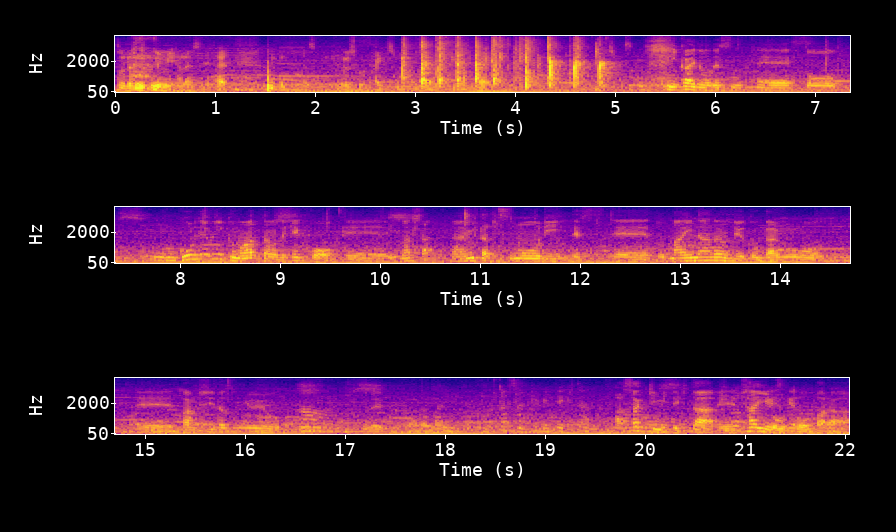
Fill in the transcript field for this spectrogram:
それは何でもいい話で、はい。ということで皆さんよろしくお願いします。はい。二階堂です。えーっとゴールデンウィークもあったので結構、えー見ました。あ見たつもりです。えーっとマイナーなので言うとガルムウォーズ、えー、バンクシー・ダズ・ニューヨーク、それから何見たかあさっき見てきたあさっき見てきた、えー、太陽とバラ。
